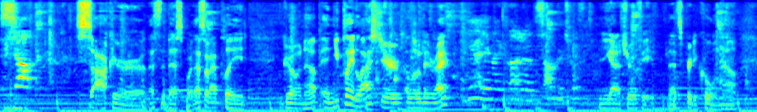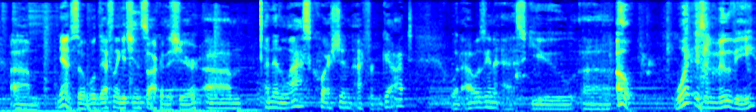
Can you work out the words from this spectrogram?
Soccer. Soccer. That's the best sport. That's what I played growing up. And you played last year a little bit, right? Yeah, and I got a soccer trophy. You got a trophy. That's pretty cool. Now, um, yeah, so we'll definitely get you in soccer this year. Um, and then last question, I forgot what I was going to ask you. Uh, oh, what is a movie?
